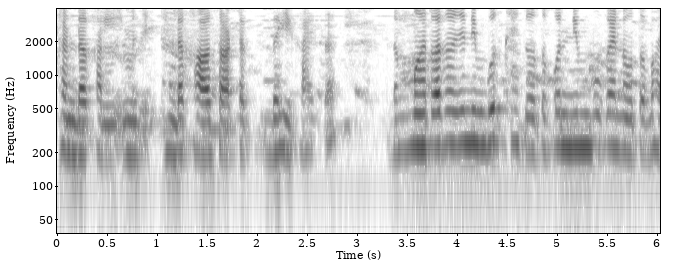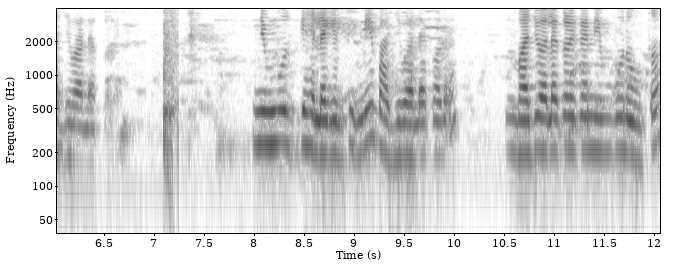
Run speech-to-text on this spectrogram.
थंड खाल म्हणजे थंड खावंसं वाटत दही खायचं. तर महत्त्वाचं म्हणजे निंबूच खायचं होतं पण निंबू काय नव्हतं भाजीवाल्याकडे. निंबूच घ्यायला गेलते मी भाजीवाल्याकडे. भाजीवाल्याकडे काय निंबू नव्हतं.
